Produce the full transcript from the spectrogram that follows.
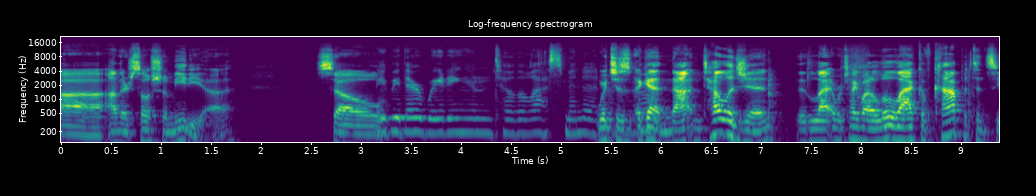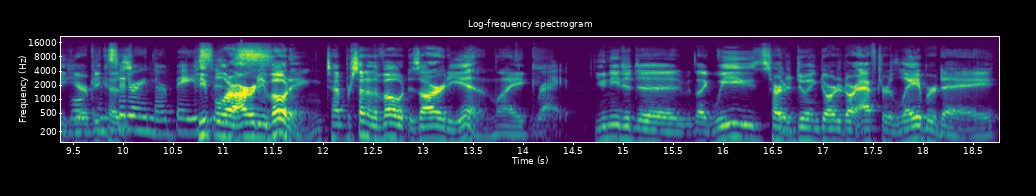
uh, on their social media. So Maybe they're waiting until the last minute. which is know. again not intelligent. We're talking about a little lack of competency Well, here because considering their base people are already voting. Ten percent of the vote is already in. Like Right. you needed to like we started They're- doing door to door after Labor Day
